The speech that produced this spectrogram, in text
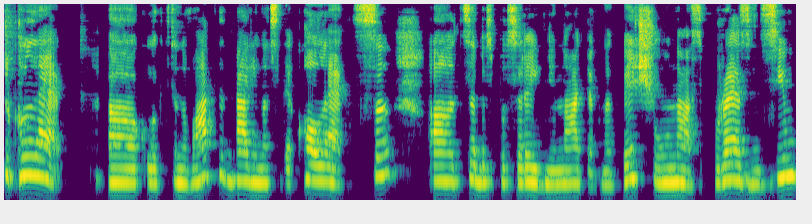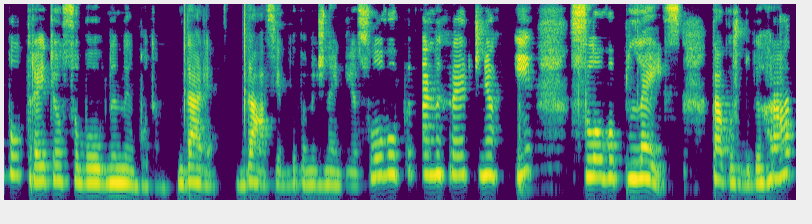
А, колекціонувати. Далі у нас іде collects. Це безпосередній натяк на те, що у нас present simple, третя особа однини буде. Далі does як допоміжне дієслово у питальних реченнях, і слово place також буде грати,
